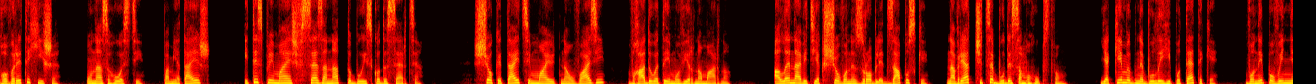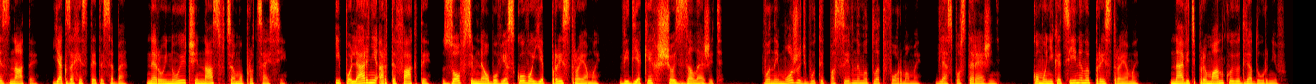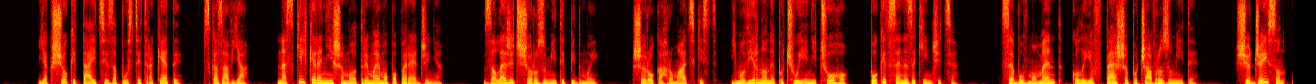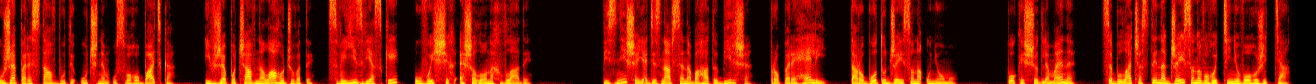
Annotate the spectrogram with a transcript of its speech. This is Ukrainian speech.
Говори тихіше. У нас гості, пам'ятаєш? І ти сприймаєш все занадто близько до серця. Що китайці мають на увазі, вгадувати ймовірно марно. Але навіть якщо вони зроблять запуски, навряд чи це буде самогубством. Якими б не були гіпотетики, вони повинні знати, як захистити себе, не руйнуючи нас в цьому процесі. І полярні артефакти зовсім не обов'язково є пристроями, від яких щось залежить. Вони можуть бути пасивними платформами для спостережень, комунікаційними пристроями, навіть приманкою для дурнів. Якщо китайці запустять ракети, сказав я, наскільки раніше ми отримаємо попередження? Залежить, що розуміти під ми. Широка громадськість, ймовірно, не почує нічого, поки все не закінчиться. Це був момент, коли я вперше почав розуміти, що Джейсон уже перестав бути учнем у свого батька і вже почав налагоджувати свої зв'язки у вищих ешелонах влади. Пізніше я дізнався набагато більше про перегелій та роботу Джейсона у ньому. Поки що для мене це була частина Джейсонового тіньового життя.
